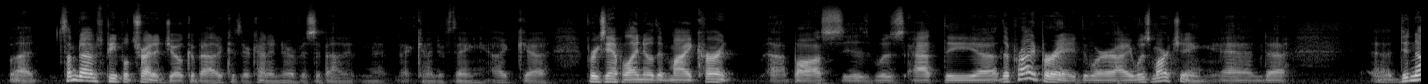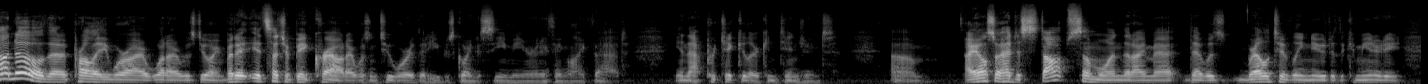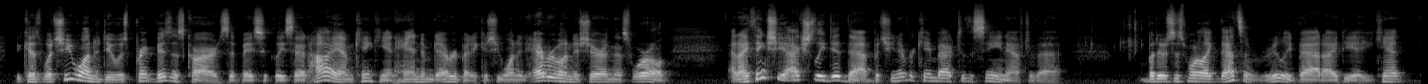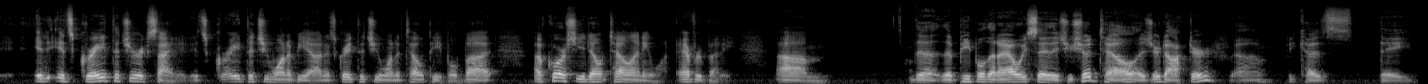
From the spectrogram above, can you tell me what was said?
But sometimes people try to joke about it because they're kind of nervous about it and that, that kind of thing. Like, uh, for example, I know that my current uh, boss is was at the uh, the Pride Parade where I was marching and. Uh, did not know that probably where I what I was doing, but it, it's such a big crowd. I wasn't too worried that he was going to see me or anything like that in that particular contingent. Um, I also had to stop someone that I met that was relatively new to the community because what she wanted to do was print business cards that basically said, "Hi, I'm Kinky," and hand them to everybody because she wanted everyone to share in this world. And I think she actually did that, but she never came back to the scene after that. But it was just more like that's a really bad idea. You can't it, it's great that you're excited. It's great that you want to be out. It's great that you want to tell people, but of course you don't tell anyone, everybody. Um, the the people that I always say that you should tell is your doctor, uh, because they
